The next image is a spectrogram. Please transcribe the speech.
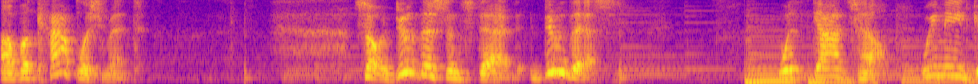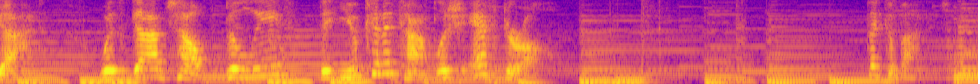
of accomplishment. So do this instead. Do this. With God's help. We need God. With God's help, believe that you can accomplish after all. Think about it.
